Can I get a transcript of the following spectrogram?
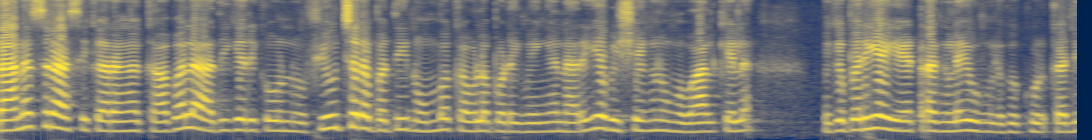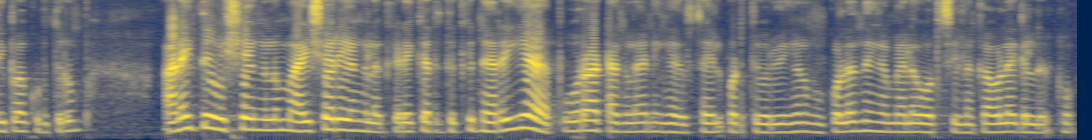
தனுசு ராசிக்காரங்க கவலை அதிகரிக்கும். ஃப்யூச்சரை பற்றி ரொம்ப கவலைப்படுவீங்க. நிறைய விஷயங்கள் உங்கள் வாழ்க்கையில் மிகப்பெரிய ஏற்றங்களை உங்களுக்கு கண்டிப்பாக கொடுத்துரும். அனைத்து விஷயங்களும் ஐஸ்வர்யங்களை கிடைக்கிறதுக்கு நிறைய போராட்டங்களை நீங்கள் செயல்படுத்தி வருவீங்க. உங்கள் குழந்தைங்க மேலே ஒரு சில கவலைகள் இருக்கும்.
